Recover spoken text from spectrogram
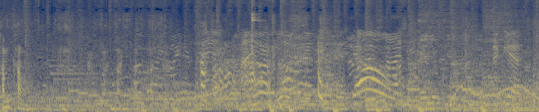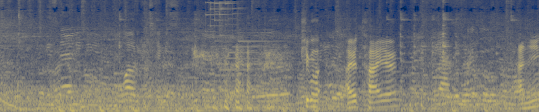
삼 탕. 뭐가 그렇게 재밌어? 피곤. Are you tired? 아니.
